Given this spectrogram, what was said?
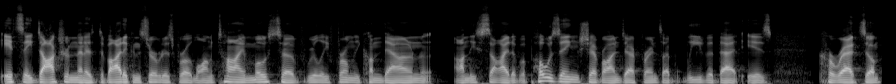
It's a doctrine that has divided conservatives for a long time. Most have really firmly come down on the side of opposing chevron deference. I believe that that is correct. So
